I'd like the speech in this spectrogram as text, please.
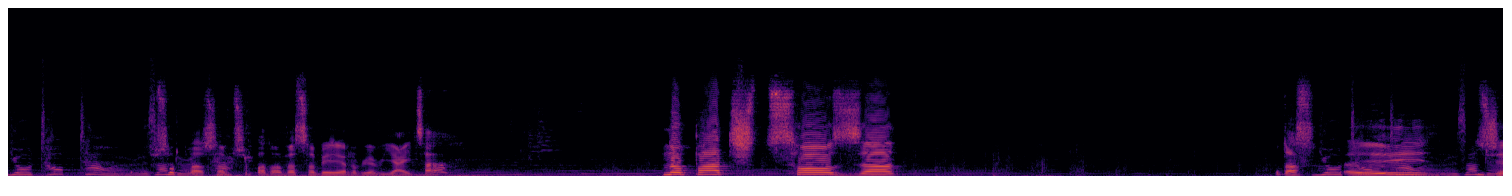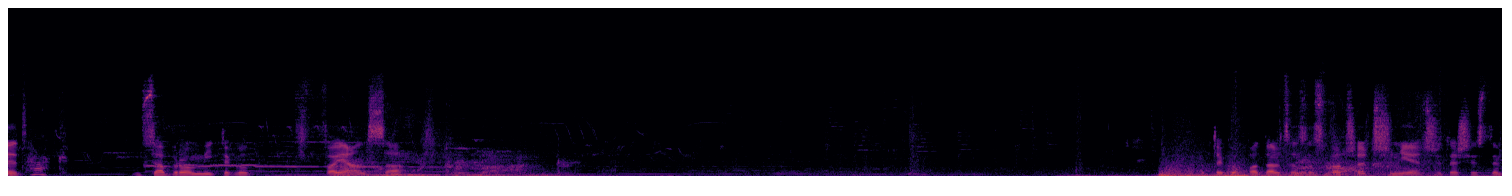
Your top tower is under Przepraszam, attack. czy panowie sobie robią jajca? No patrz, co za... Teraz, Your top tower is under że attack. zabrał mi tego fajansa. Tego padalca zaskoczę, czy nie? Czy też jestem...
